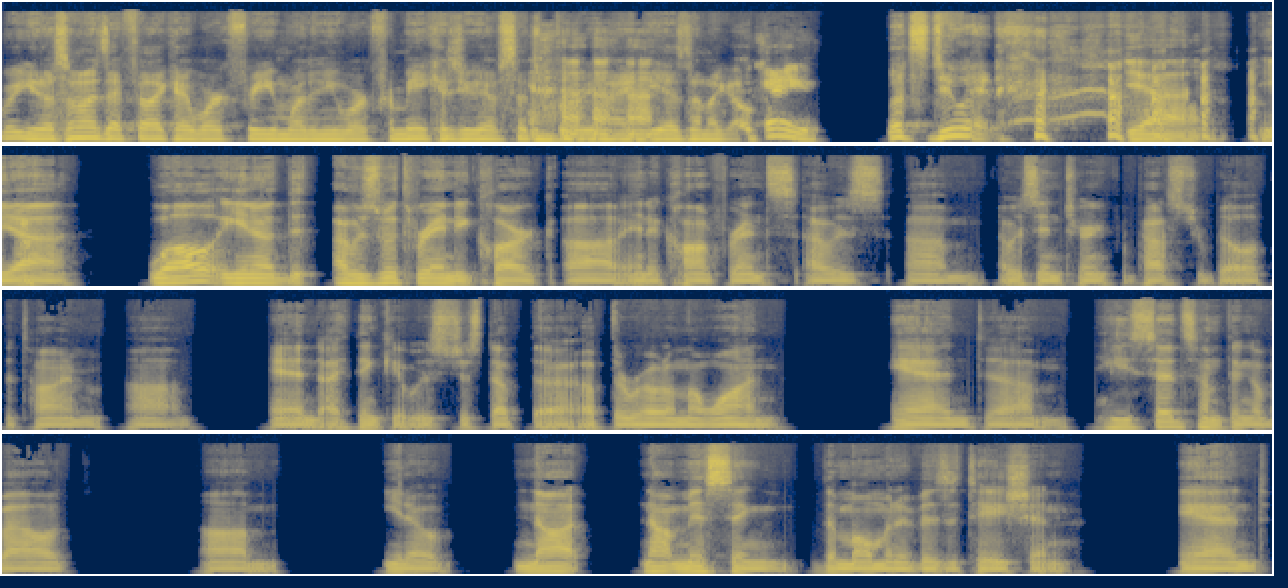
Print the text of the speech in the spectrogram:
you know, sometimes I feel like I work for you more than you work for me because you have such brilliant ideas. I'm like, okay, let's do it. yeah yeah well you know th- i was with randy clark uh, in a conference i was um, i was interning for pastor bill at the time um, and i think it was just up the up the road on the one and um, he said something about um, you know not not missing the moment of visitation and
